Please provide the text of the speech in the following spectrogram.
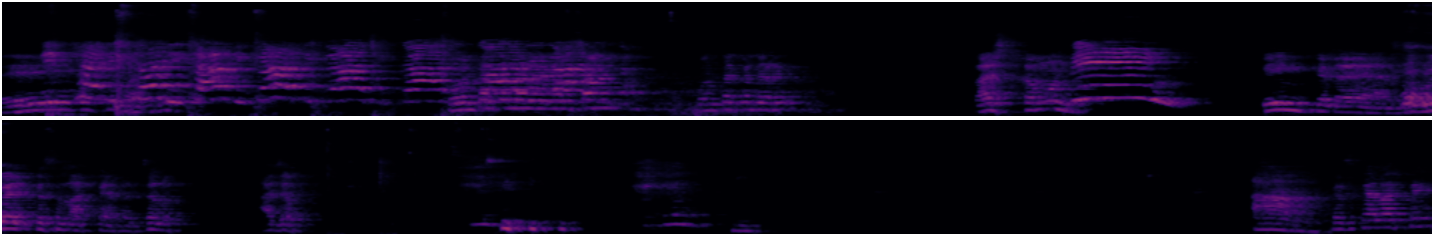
ए, कसलं भारी कोणता कलर आहे सांग? कोणता कलर आहे? फास्ट कमून पिंक कलर बघूयात कसं लागतंय आता. चलो आजा हा कसं काय लागतंय?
